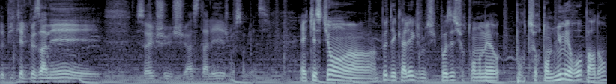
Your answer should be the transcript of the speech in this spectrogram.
depuis quelques années et c'est vrai que je, suis- je suis installé et je me sens bien ici. Et question euh, un peu décalée que je me suis posée sur ton numéro, pour, sur ton numéro pardon.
